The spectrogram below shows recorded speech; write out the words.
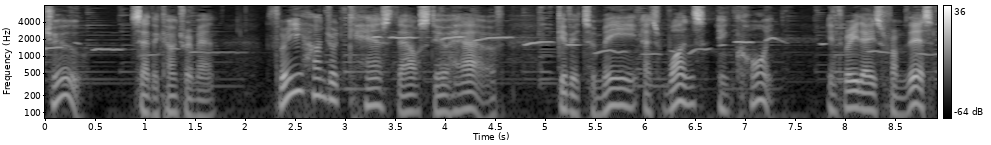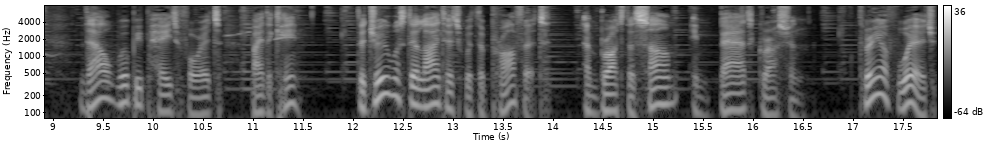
Jew, said the countryman, three hundred canst thou still have. Give it to me at once in coin. In three days from this, thou wilt be paid for it by the king. The Jew was delighted with the profit, and brought the sum in bad groschen, three of which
